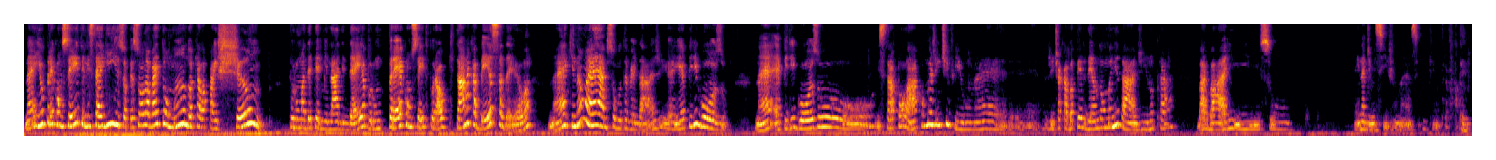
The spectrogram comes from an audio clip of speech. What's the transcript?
né? E o preconceito, ele segue isso, a pessoa ela vai tomando aquela paixão por uma determinada ideia, por um preconceito, por algo que está na cabeça dela, né? Que não é absoluta verdade, e aí é perigoso, né? É perigoso extrapolar como a gente viu, né? A gente acaba perdendo a humanidade, indo para barbárie e isso é inadmissível, né? Assim, não tem outra. Okay.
